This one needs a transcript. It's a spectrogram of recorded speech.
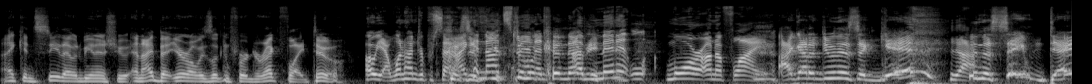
I can see that would be an issue, and I bet you're always looking for a direct flight too. Oh yeah, one hundred percent. 'Cause I cannot spend a an, a minute l- more on a flight. I got to do this again Yeah. in the same day.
